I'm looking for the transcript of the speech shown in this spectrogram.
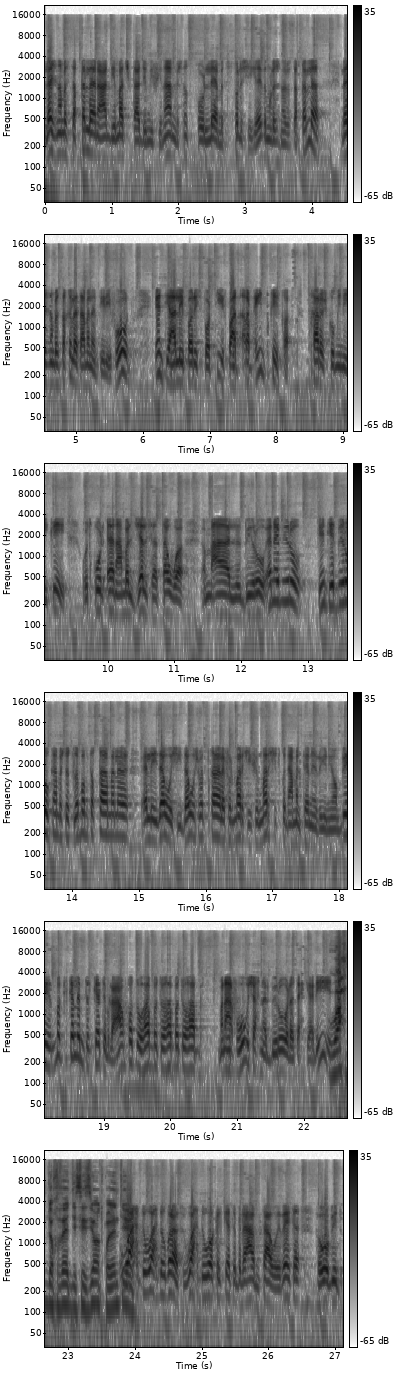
لجنة مستقلة أنا عندي ماتش تاع demi-finale مش ندخل لا ما تدخلش. هذا لجنة مستقلة. لجنة مستقلة تعملها تليفون. انت على paris sportifs بعد 40 دقيقة تخرج communiqué وتقول أنا عملت جلسة توا مع البيرو. أنا بيرو. أنت البيرو كان باش تطلبهم تلقاه اللي يدوش يدوش وتلقاه في ال marché. في ال marché تقول عملت أنا réunion به ما كلمت الكاتب العام قلت له هبط وهبط وهبط ما نعرفوش إحنا البيرو ولا تحكي عليه. وحده خذ ديسيزيون تقول أنت؟ وحده وحده براسه وحده هو الكاتب العام تاعو هذاك هو بيدو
